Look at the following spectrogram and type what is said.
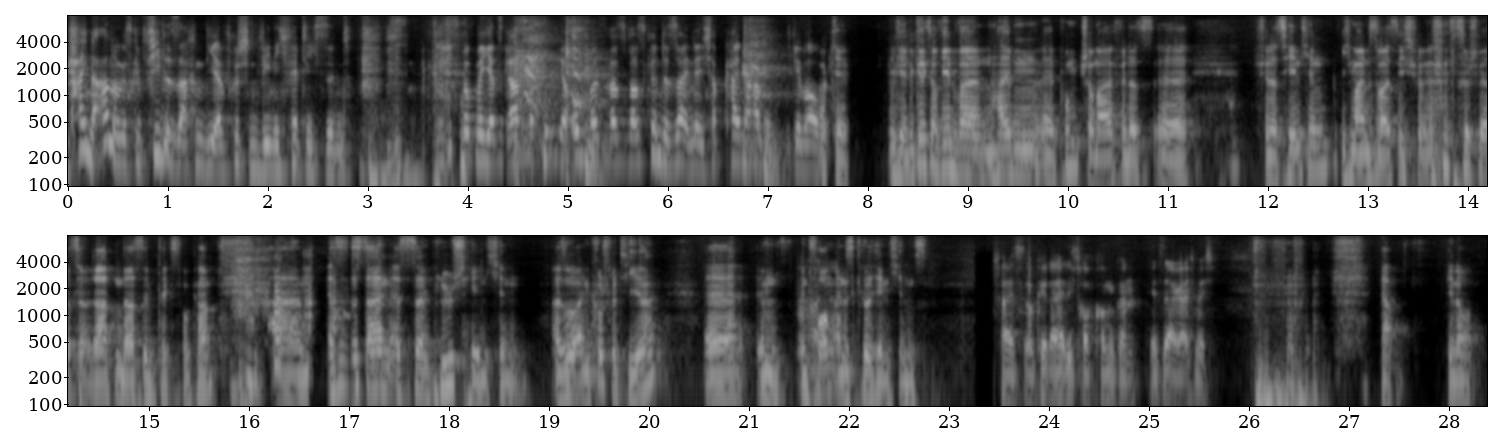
Keine Ahnung, es gibt viele Sachen, die erfrischend wenig fettig sind. Ich guck mir jetzt gerade mal um, was, was, was könnte sein? Ich habe keine Ahnung. Ich gebe auf. Okay. Okay, du kriegst auf jeden Fall einen halben äh, Punkt schon mal für das, äh, für das Hähnchen. Ich meine, es war jetzt nicht so schwer zu erraten, da es im Text vorkam. ähm, es, ist ein, es ist ein Plüschhähnchen, also ein Kuscheltier, äh, in, in Form eines Grillhähnchens. Scheiße, okay, da hätte ich drauf kommen können. Jetzt ärgere ich mich. ja, genau.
